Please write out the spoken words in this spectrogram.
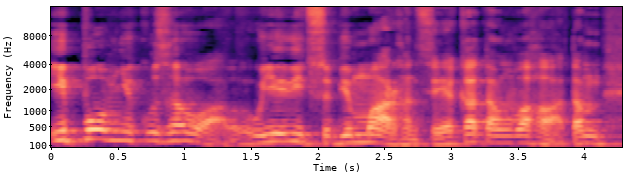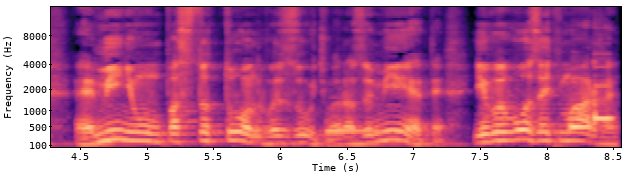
І повні кузова. Уявіть собі марганці, яка там вага. Там е, мінімум по 100 тонн везуть, ви розумієте? І вивозять марганець.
